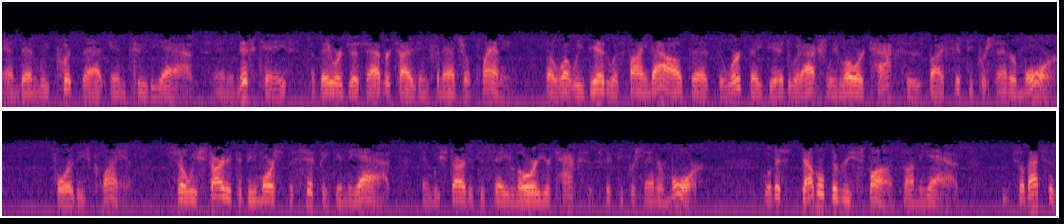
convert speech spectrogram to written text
And then we put that into the ads. And in this case, they were just advertising financial planning. But what we did was find out that the work they did would actually lower taxes by 50% or more for these clients. So we started to be more specific in the ads and we started to say lower your taxes 50% or more. Well, this doubled the response on the ads. So that's the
